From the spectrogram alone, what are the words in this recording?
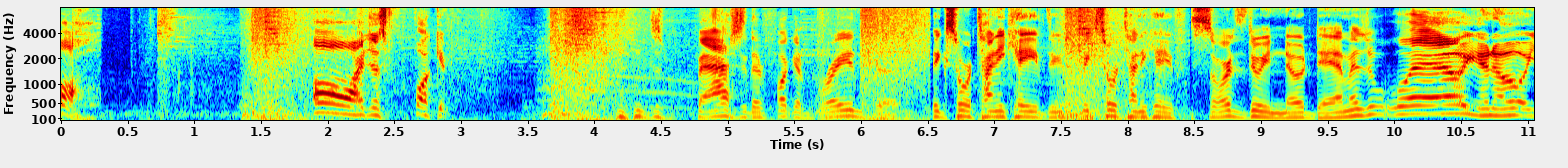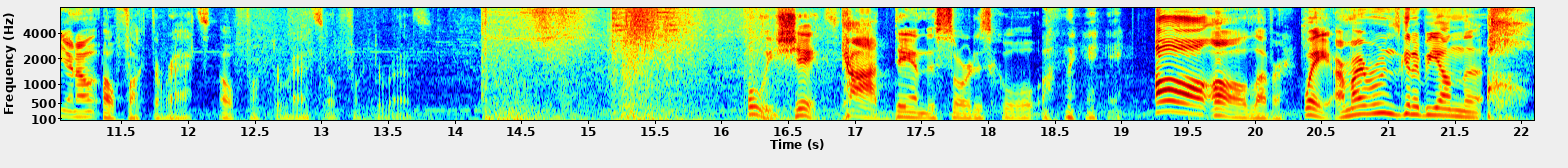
Oh. Oh, I just fucking just bashed their fucking brains in. Big sword, tiny cave, dude. Big sword, tiny cave. Sword's doing no damage. Well, you know, you know. Oh, fuck the rats. Oh, fuck the rats. Oh, fuck the rats. Holy shit. God damn, this sword is cool. oh, oh, lever. Wait, are my runes gonna be on the... Oh,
